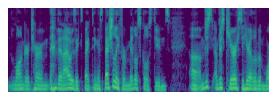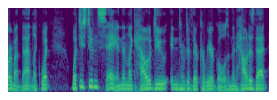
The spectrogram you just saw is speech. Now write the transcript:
longer term than I was expecting, especially for middle school students. Uh, I'm just I'm just curious to hear a little bit more about that. Like what what do students say, and then like how do in terms of their career goals, and then how does that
